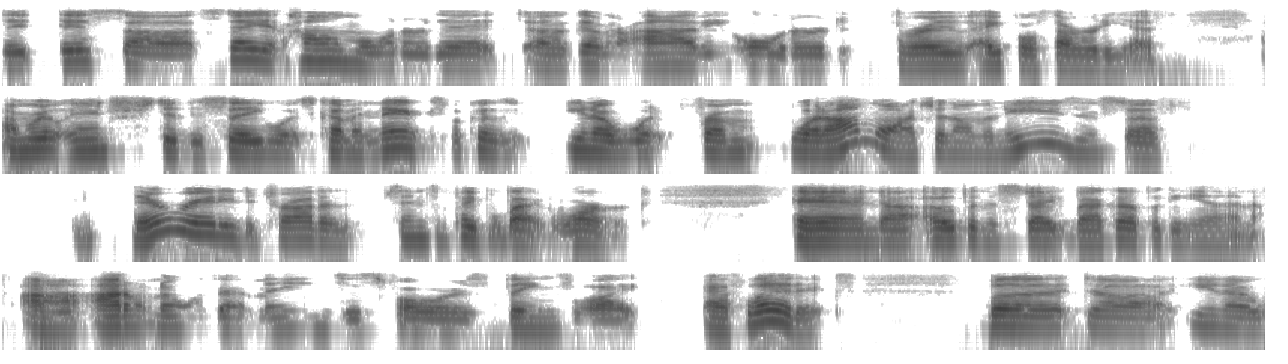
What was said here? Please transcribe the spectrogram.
that this uh, stay-at-home order that uh, Governor Ivey ordered through April 30th. I'm real interested to see what's coming next because you know what from what I'm watching on the news and stuff, they're ready to try to send some people back to work and uh, open the state back up again. I, I don't know what that means as far as things like athletics, but uh, you know,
